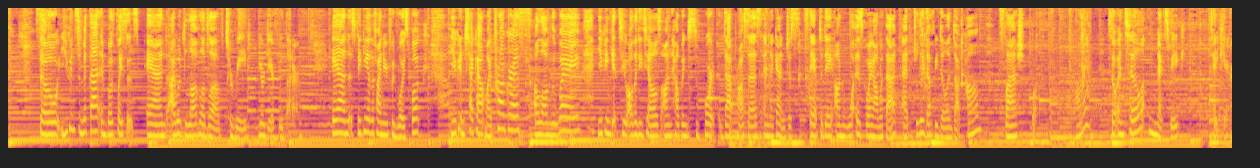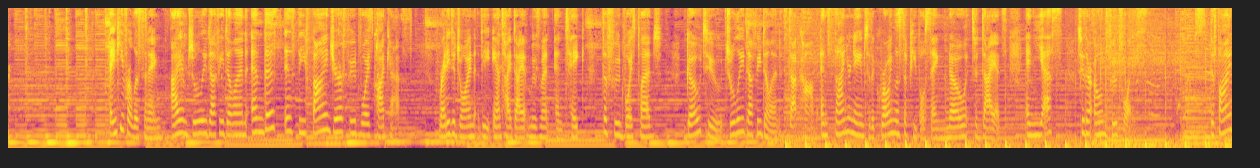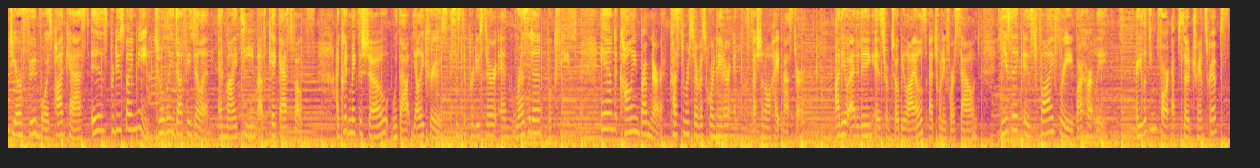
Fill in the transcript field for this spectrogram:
So you can submit that in both places. And I would love, love, love to read your Dear Food letter. And speaking of the Find Your Food Voice book, you can check out my progress along the way. You can get to all the details on helping to support that process. And again, just stay up to date on what is going on with that at julieduffydillon.com slash book. All right. So until next week, take care. Thank you for listening. I am Julie Duffy Dillon, and this is the Find Your Food Voice podcast. Ready to join the anti diet movement and take the Food Voice Pledge? Go to julieduffydillon.com and sign your name to the growing list of people saying no to diets and yes to their own food voice. The Find Your Food Voice podcast is produced by me, Julie Duffy Dillon, and my team of kick ass folks. I couldn't make the show without Yelly Cruz, assistant producer and resident book fiend, and Colleen Brebner, customer service coordinator and professional hype master. Audio editing is from Toby Lyles at 24 Sound. Music is Fly Free by Hartley. Are you looking for episode transcripts?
